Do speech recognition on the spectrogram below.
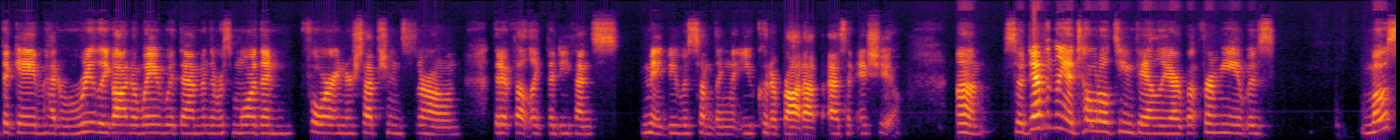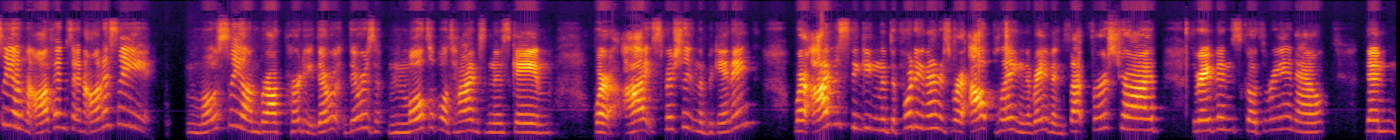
the game had really gotten away with them and there was more than four interceptions thrown that it felt like the defense maybe was something that you could have brought up as an issue. Um, so definitely a total team failure, but for me it was mostly on the offense and honestly mostly on Brock Purdy. There there was multiple times in this game where I especially in the beginning where I was thinking that the 49ers were outplaying the Ravens. That first drive, the Ravens go 3 and out. then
